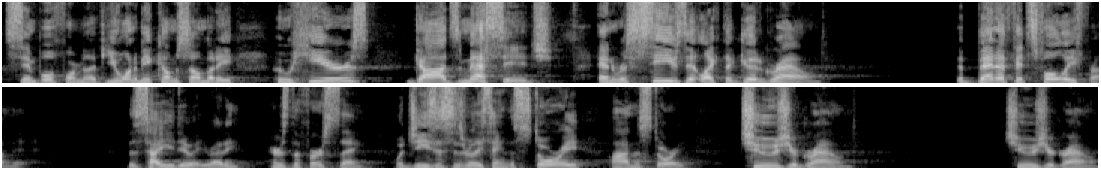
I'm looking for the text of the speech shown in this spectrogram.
simple formula. If you want to become somebody who hears God's message and receives it like the good ground, that benefits fully from it, this is how you do it. You ready? Here's the first thing. What Jesus is really saying, the story behind the story. Choose your ground. Choose your ground.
